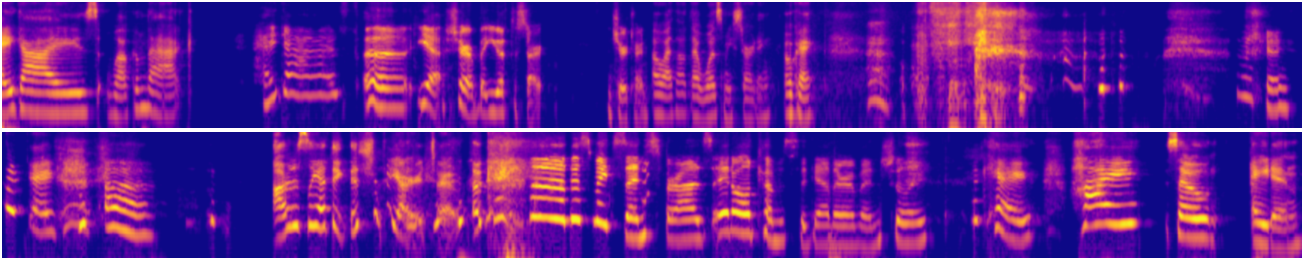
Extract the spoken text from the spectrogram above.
Hey guys, welcome back. Hey guys. Uh yeah, sure, but you have to start. It's your turn. Oh, I thought that was me starting. Okay. Okay. Okay. Uh, honestly, I think this should be our intro. Okay. Uh, this makes sense for us. It all comes together eventually. Okay. Hi. So, Aiden,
